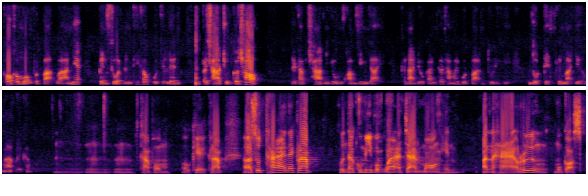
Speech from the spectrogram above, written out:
เพราะเขามองบทบาทว่าอันเนี้ยเป็นส่วนหนึ่งที่เขาควรจะเล่น ประชาชนก็ชอบนะครับชาตินิยมความยิ่งใหญ่ขนาดเดียวกันก็ทำให้บทบาทของตุรกีโดดเด่นขึ้นมาเยอะมากเลยครับ อืมอืมอืมครับผม โอเคครับสุดท้ายนะครับ คุณทาคุมิบอกว่าอาจารย์มองเห็นปัญหาเรื่องหมู่เกาะสแป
